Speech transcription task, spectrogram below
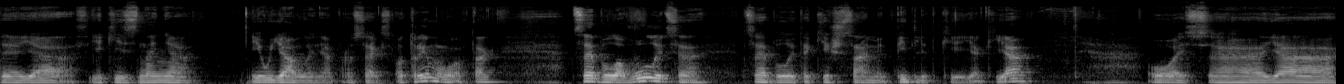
де я якісь знання і уявлення про секс отримував, так, це була вулиця, це були такі ж самі підлітки, як я. Ось е, я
